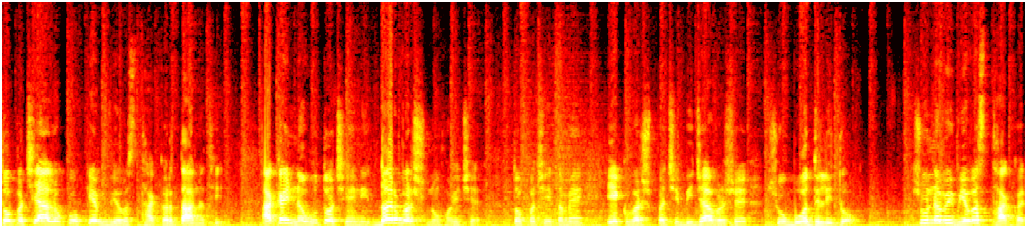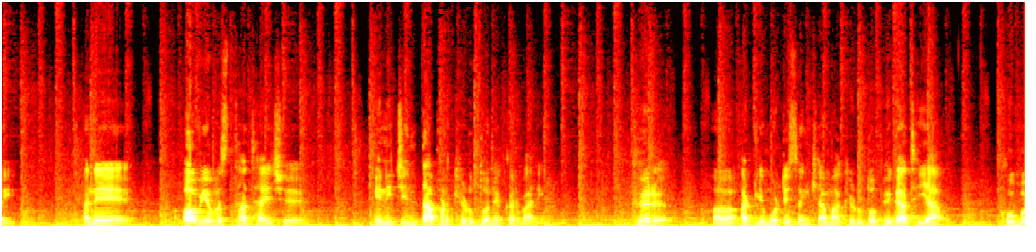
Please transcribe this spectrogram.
તો પછી આ લોકો કેમ વ્યવસ્થા કરતા નથી? આ કંઈ નવું તો છે નહીં. દર વર્ષનું હોય છે. તો પછી તમે એક વર્ષ પછી બીજા વર્ષે શું બોધ લીધો? શું નવી વ્યવસ્થા કરી? અને અવ્યવસ્થા થાય છે એની ચિંતા પણ ખેડૂતોને કરવાની. ફેર આટલી મોટી સંખ્યામાં ખેડૂતો ભેગા થયા. ખૂબ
